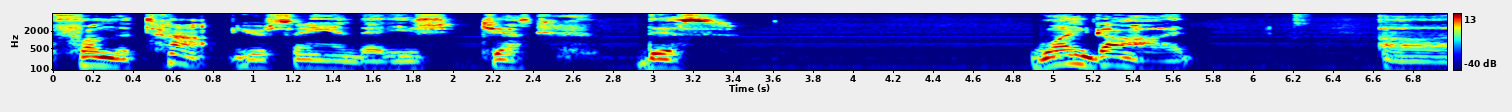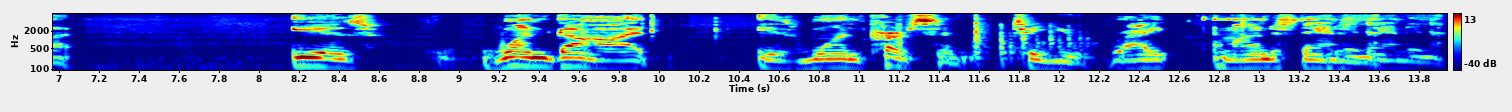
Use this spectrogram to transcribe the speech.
from the top, you're saying that he's just this one God uh, is one God is one person to you, right? Am I understanding that?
